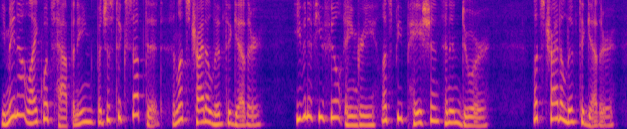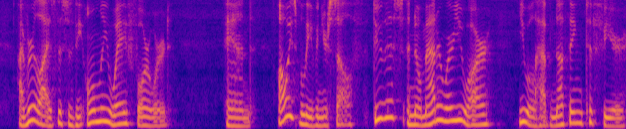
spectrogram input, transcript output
You may not like what's happening, but just accept it and let's try to live together. Even if you feel angry, let's be patient and endure. Let's try to live together. I realize this is the only way forward. And always believe in yourself. Do this, and no matter where you are, You will have nothing to fear.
